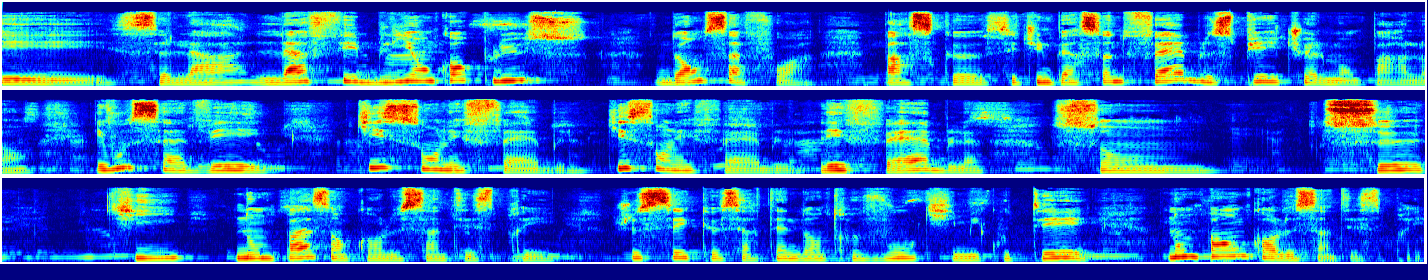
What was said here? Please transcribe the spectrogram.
et cela l'affaiblit encore plus dans sa foi, parce que c'est une personne faible spirituellement parlant. Et vous savez, qui sont les faibles? Qui sont les faibles? Les faibles sont ceux qui n'ont pas encore le Saint-Esprit. Je sais que certaines d'entre vous qui m'écoutez n'ont pas encore le Saint-Esprit.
